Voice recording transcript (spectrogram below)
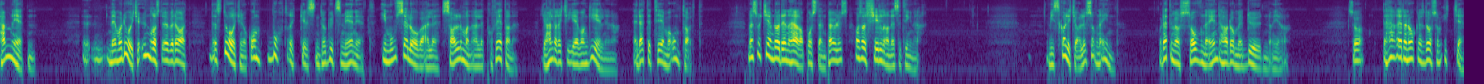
hemmeligheten, eh, vi må da ikke undre oss over da at det står ikke noe om bortrykkelsen av Guds menighet i Moselova eller salmene eller profetene. Ja, heller ikke i evangeliene er dette temaet omtalt. Men så kjem da denne her apostelen Paulus, og så skildrer han disse tingene her. Vi skal ikke alle sovne inn. Og dette med å sovne inn, det har da med døden å gjøre. Så det her er det noen da som ikke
